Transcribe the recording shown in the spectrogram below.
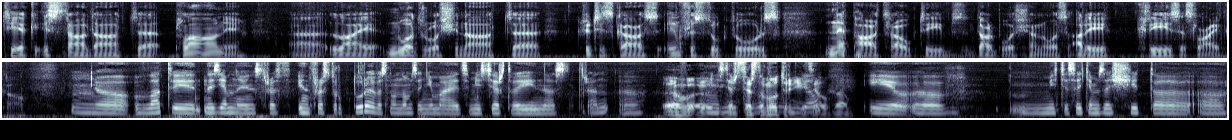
tiek izstrādāti plāni uh, lai nodrošinātu uh, kritiskās infrastruktūras nepārtrauktības darbošanos arī кризис laikā. В Латвии наземной инфра инфраструктурой в основном занимается Министерство иностран... Э, Министерство, Министерство внутренних дел, дел да. И э, вместе с этим защита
